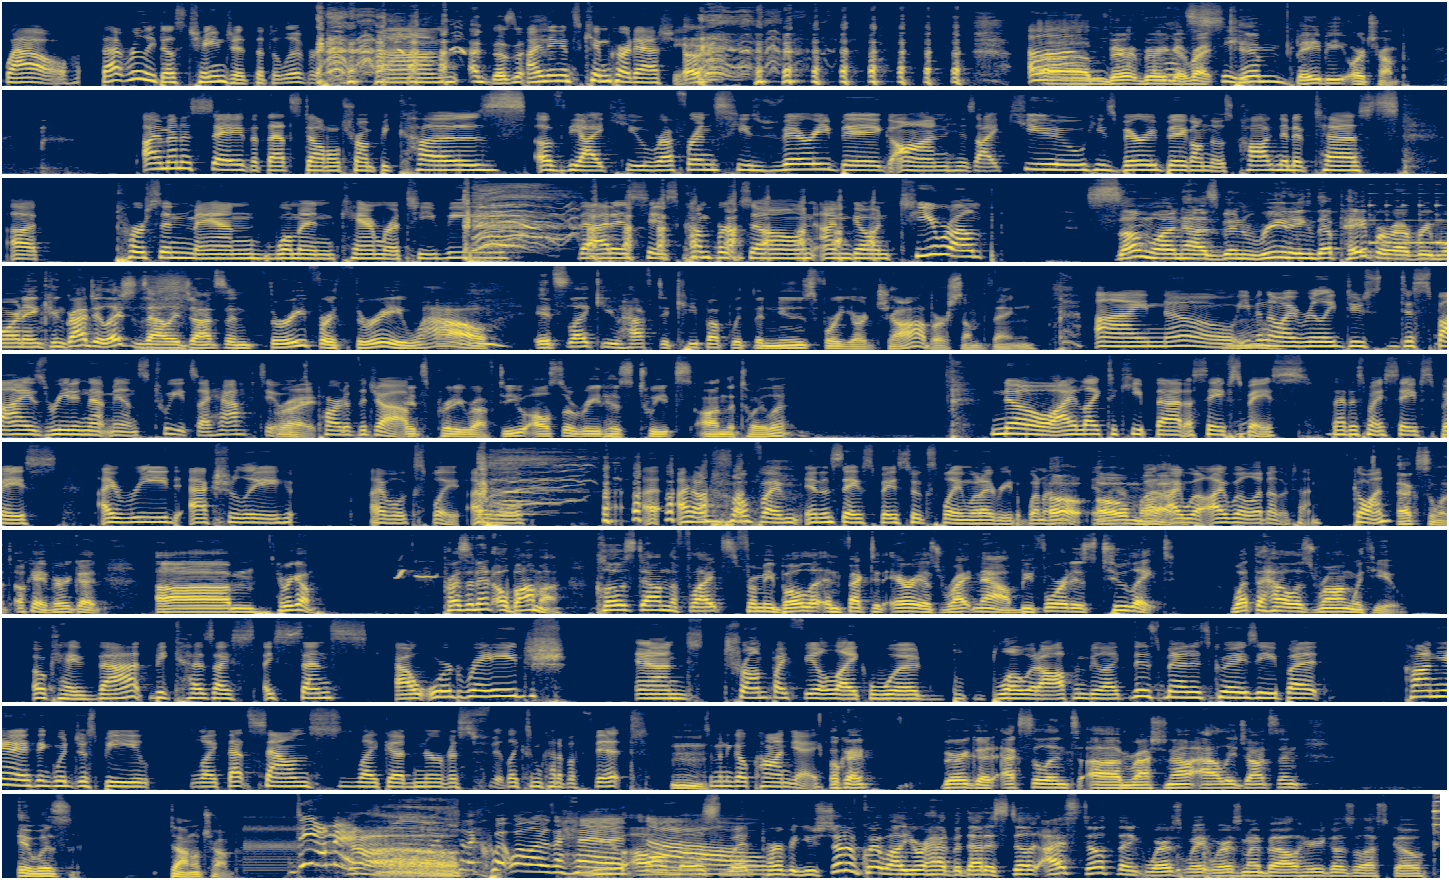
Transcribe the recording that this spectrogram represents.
wow, that really does change it. The delivery. Um, Doesn't I think it's Kim Kardashian. um, very very good. Right, see. Kim, baby, or Trump? I'm going to say that that's Donald Trump because of the IQ reference. He's very big on his IQ. He's very big on those cognitive tests. Uh, person, man, woman, camera, TV. that is his comfort zone. I'm going T Rump. Someone has been reading the paper every morning. Congratulations, Allie Johnson. Three for three. Wow. It's like you have to keep up with the news for your job or something. I know. Even though I really do despise reading that man's tweets, I have to. Right. It's part of the job. It's pretty rough. Do you also read his tweets on the toilet? No, I like to keep that a safe space. That is my safe space. I read actually I will explain. I will I, I don't know if I'm in a safe space to explain what I read when I'm Oh, in oh there, my. But I will I will another time. Go on. Excellent. Okay, very good. Um, here we go. President Obama closed down the flights from Ebola infected areas right now before it is too late. What the hell is wrong with you? Okay, that because I, I sense outward rage and Trump I feel like would b- blow it off and be like this man is crazy, but Kanye I think would just be like that sounds like a nervous fit, like some kind of a fit. Mm. So I'm going to go Kanye. Okay, very good. Excellent um, rationale, Allie Johnson. It was Donald Trump. Damn it! I should have quit while I was ahead. You almost No. went perfect. You should have quit while you were ahead, but that is still. I still think. Where's wait? Where's my bell? Here you. Let's go.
